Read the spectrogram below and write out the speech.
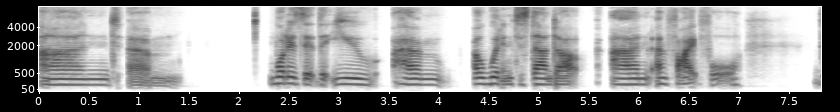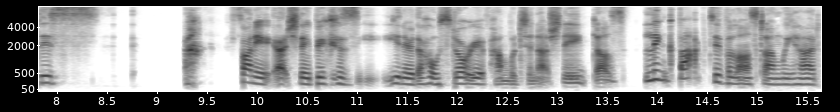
and um, what is it that you um, are willing to stand up and and fight for? This funny actually because you know the whole story of hamilton actually does link back to the last time we had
